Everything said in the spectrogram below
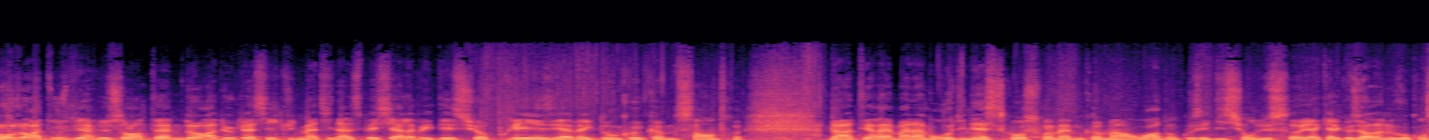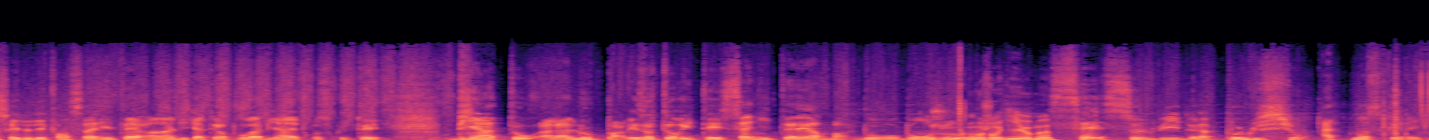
Bonjour à tous, bienvenue sur l'antenne de Radio Classique, une matinale spéciale avec des surprises et avec donc euh, comme centre d'intérêt Madame Roudinesco, soi-même comme un roi, donc aux éditions du Seuil. À quelques heures d'un nouveau conseil de défense sanitaire, un indicateur pourrait bien être scruté bientôt à la loupe par les autorités sanitaires. Marc Bourreau, bonjour. Bonjour Guillaume. C'est celui de la pollution atmosphérique.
